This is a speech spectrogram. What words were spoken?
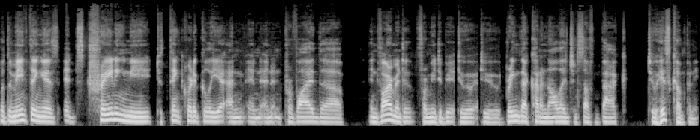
But the main thing is it's training me to think critically and and and, and provide the environment for me to be to to bring that kind of knowledge and stuff back to his company.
